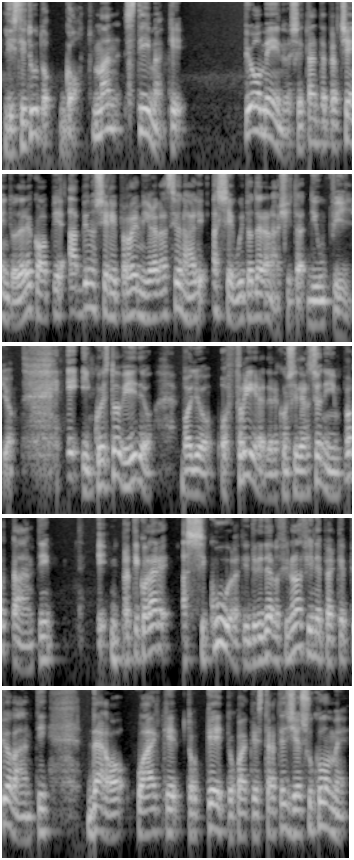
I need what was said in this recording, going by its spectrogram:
L'istituto Gottman stima che più o meno il 70% delle coppie abbiano seri problemi relazionali a seguito della nascita di un figlio. E in questo video voglio offrire delle considerazioni importanti e in particolare assicurati di vederlo fino alla fine perché più avanti darò qualche trucchetto, qualche strategia su come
